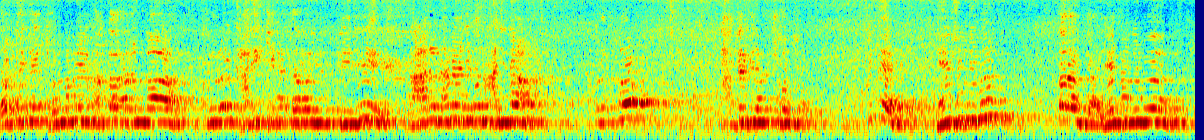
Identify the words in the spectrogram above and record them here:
어떻게 돈을 깎아가는가 그걸 가리키는 사람들이지 나는 하나님은 아니다. 그래서 다들 그냥 죽었어. 근데 예수님은 따라합니다. 예수님은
